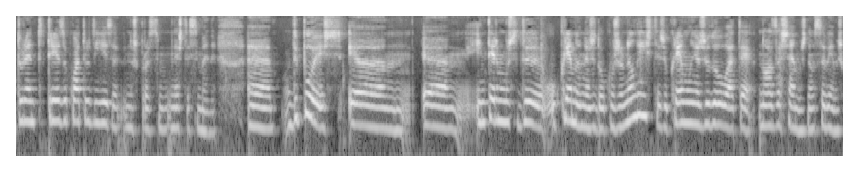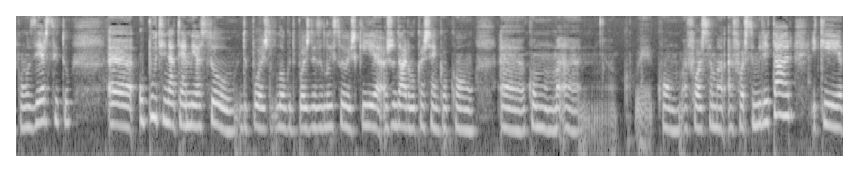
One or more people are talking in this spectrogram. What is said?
durante três ou quatro dias ah, nos próximos, nesta semana. Uh, depois, em termos de. O Kremlin ajudou com jornalistas, o Kremlin ajudou até, nós achamos, não sabemos, com o exército. Uh, o Putin até ameaçou, depois, logo depois das eleições, que ia ajudar Lukashenko com, uh, com, uh, com a, força, a força militar e que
